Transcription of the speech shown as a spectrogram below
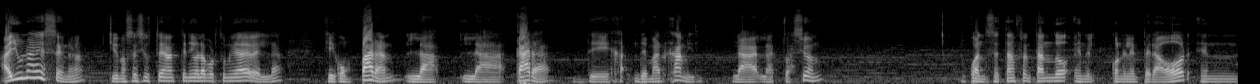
Hay una escena, que no sé si ustedes han tenido la oportunidad de verla, que comparan la, la cara de, de Mark Hamill, la, la actuación, cuando se está enfrentando en el- con el emperador en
